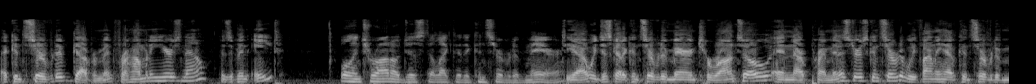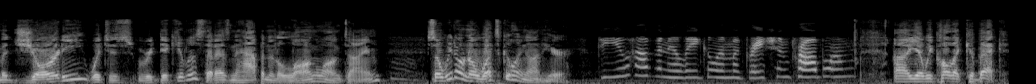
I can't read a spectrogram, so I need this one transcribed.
a conservative government for how many years now? Has it been eight? Well, in Toronto, just elected a conservative mayor. Yeah, we just got a conservative mayor in Toronto, and our prime minister is conservative. We finally have conservative majority, which is ridiculous. That hasn't happened in a long, long time. So we don't know what's going on here. Do you have an illegal immigration problem? Uh, yeah, we call that Quebec.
